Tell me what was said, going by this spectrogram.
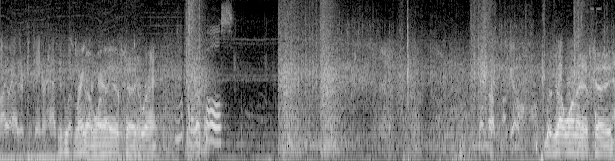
biohazard container has Is been this located. rank Got or one? AFK rank. Yep, there's Pulse. Ten seconds to go. We've got one AFK.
